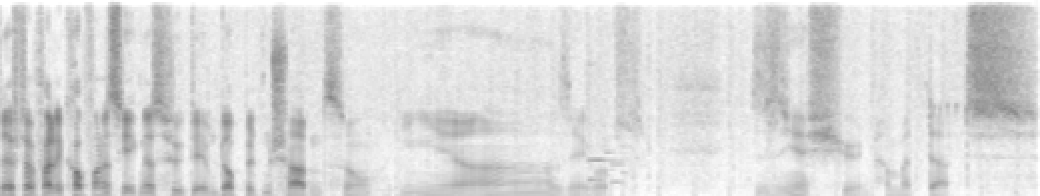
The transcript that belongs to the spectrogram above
Trifft am Fall den Kopf eines Gegners, fügt er ihm doppelten Schaden zu. Ja, sehr gut. Sehr schön, haben wir das.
